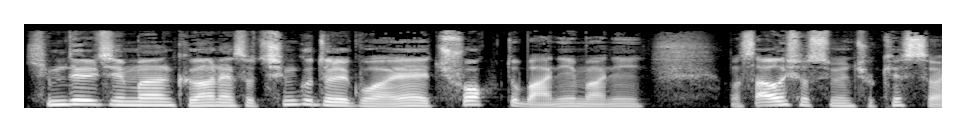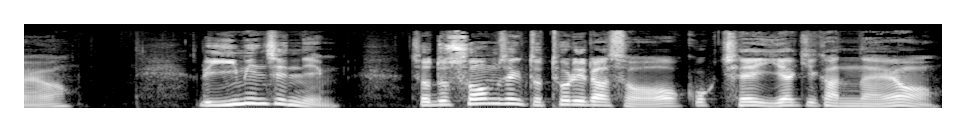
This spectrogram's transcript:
힘들지만 그 안에서 친구들과의 추억도 많이 많이 어, 쌓으셨으면 좋겠어요. 그리고 이민지님, 저도 수험생 도토리라서 꼭 제 이야기 같나요?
